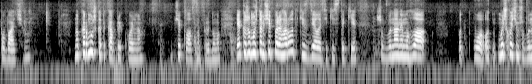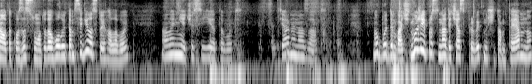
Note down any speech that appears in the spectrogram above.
побачимо. Ну, кормушка така прикольна. Взагалі класно придумав. Я кажу, може там ще перегородки зробити якісь такі, щоб вона не могла. От, о, от ми ж хочемо, щоб вона отако засунула туди голову і там сиділа з тою головою. Але ні, щось її це от тягне назад. Ну, будемо бачити. Може, їй просто треба час привикнути, що там темно.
